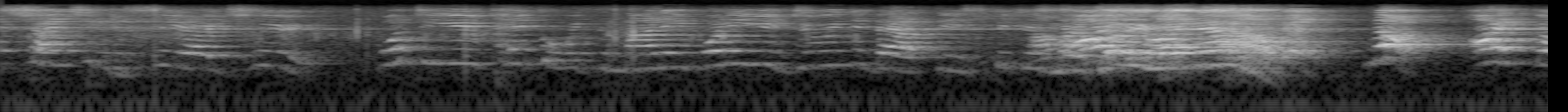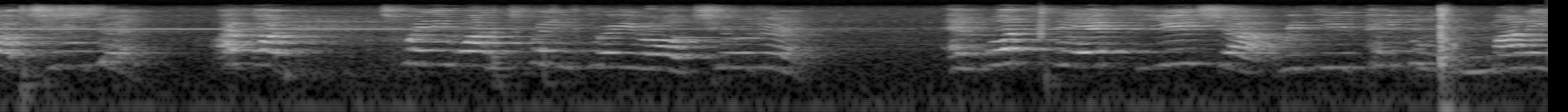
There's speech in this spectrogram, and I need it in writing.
it's changing to CO2. What do you people with the money, what are you doing about this? Because I'm gonna I've tell you got right now. children. No, I've got children. I've got 21, 23 year old children. And what's their future with you people with money?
